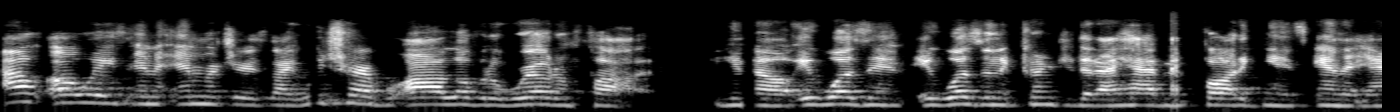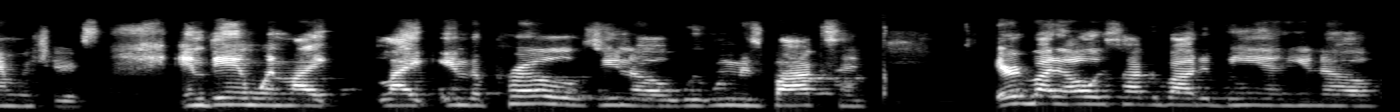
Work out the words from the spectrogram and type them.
I always in the amateurs like we travel all over the world and fought. You know, it wasn't it wasn't a country that I haven't fought against in the amateurs. And then when like like in the pros, you know, with women's boxing, everybody always talk about it being, you know,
